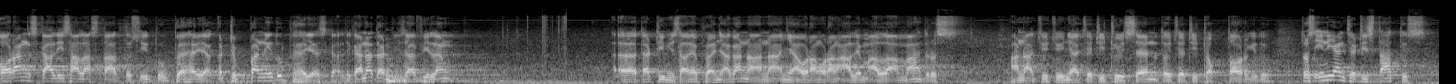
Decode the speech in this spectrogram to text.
Orang sekali salah status itu bahaya. Ke depan itu bahaya sekali. Karena tadi saya bilang eh, tadi misalnya banyak kan anaknya orang-orang alim alama terus anak cucunya jadi dosen atau jadi doktor gitu. Terus ini yang jadi status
